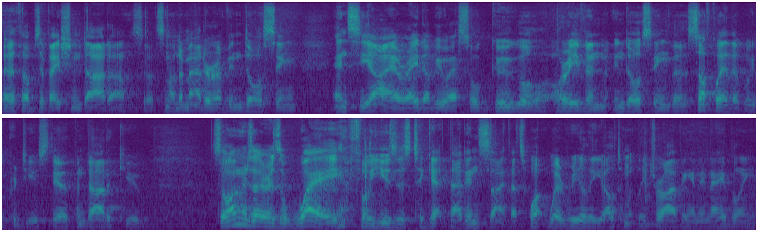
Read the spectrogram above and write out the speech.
Earth observation data. So it's not a matter of endorsing NCI or AWS or Google or even endorsing the software that we produce, the Open Data Cube. So long as there is a way for users to get that insight, that's what we're really ultimately driving and enabling.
